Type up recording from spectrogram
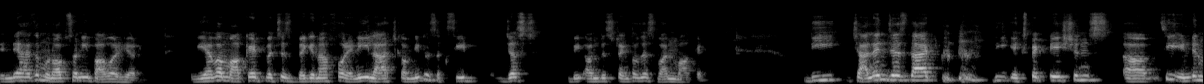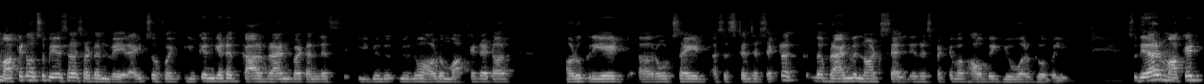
India has a monopoly power here. We have a market which is big enough for any large company to succeed just on the strength of this one market. The challenge is that the expectations uh, see indian market also behaves in a certain way right? So for you can get a car brand but unless you you know how to market it or how to create roadside assistance etc the brand will not sell irrespective of how big you are globally. So there are market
